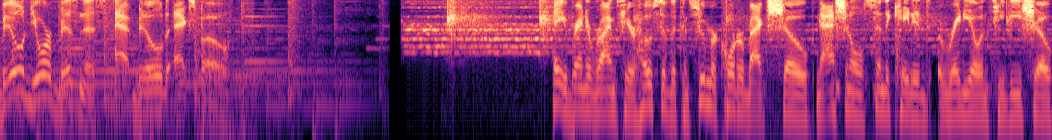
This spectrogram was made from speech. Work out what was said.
Build your business at Build Expo. Hey, Brandon Rhimes here, host of the Consumer Quarterback Show, national syndicated radio and TV show.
